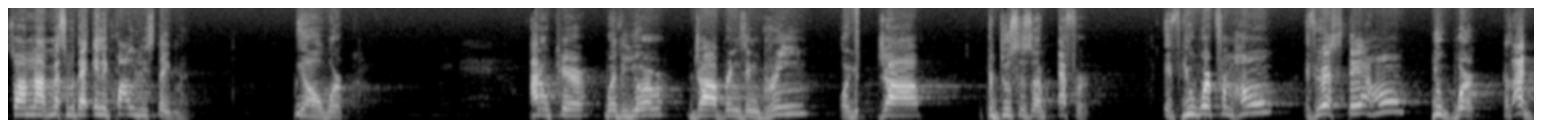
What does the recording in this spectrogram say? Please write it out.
so I'm not messing with that inequality statement. We all work. I don't care whether your job brings in green or your job produces an effort. If you work from home, if you're a stay at home, you work, because I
